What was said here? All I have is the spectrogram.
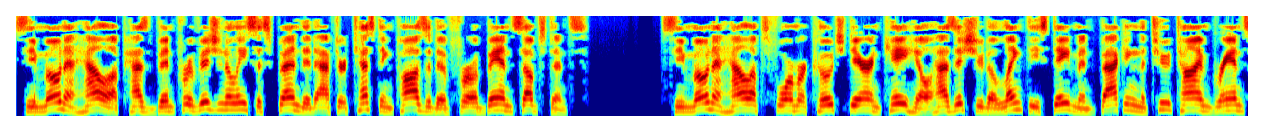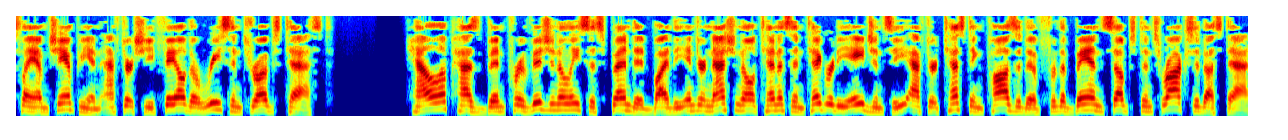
Simona Halep has been provisionally suspended after testing positive for a banned substance. Simona Halep's former coach Darren Cahill has issued a lengthy statement backing the two-time Grand Slam champion after she failed a recent drugs test. Halep has been provisionally suspended by the International Tennis Integrity Agency after testing positive for the banned substance roxadustat.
